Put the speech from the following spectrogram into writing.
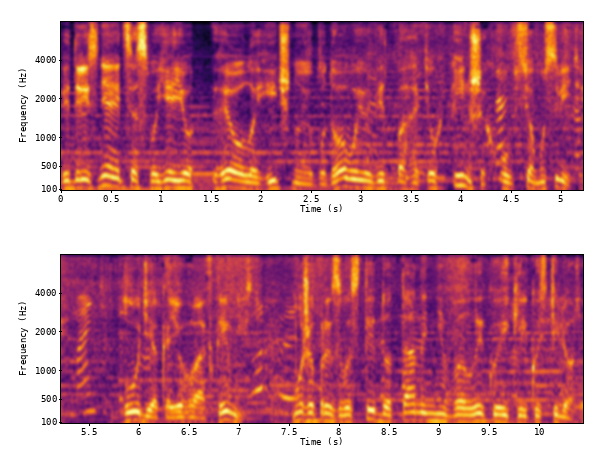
відрізняється своєю геологічною будовою від багатьох інших у всьому світі. Будь-яка його активність може призвести до танення великої кількості льоду.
